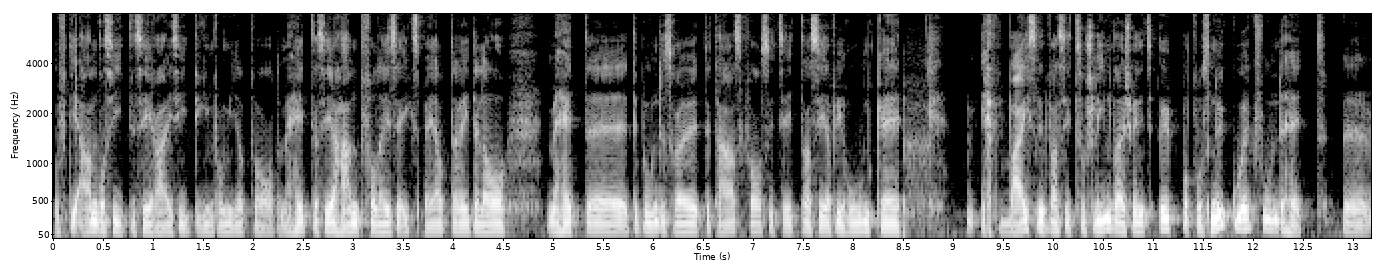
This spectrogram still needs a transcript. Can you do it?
auf die andere Seite sehr einseitig informiert worden. Man hat ja sehr handverlesen Experten reden lassen. Man hat äh, den Bundesrat, der Taskforce etc. sehr viel Raum gegeben ich weiß nicht, was jetzt so schlimm da ist, wenn jetzt jemand, der es nicht gut gefunden hat, äh,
